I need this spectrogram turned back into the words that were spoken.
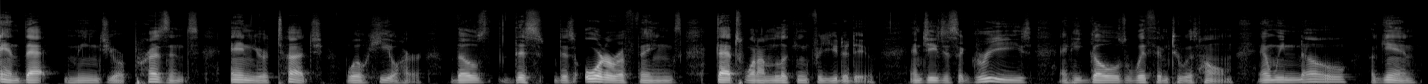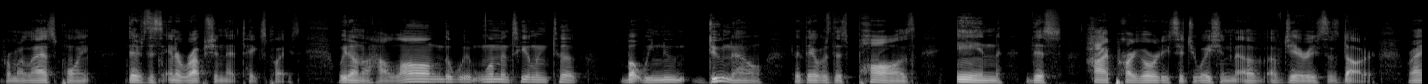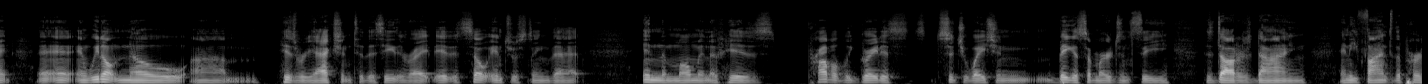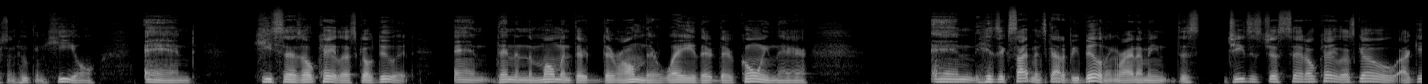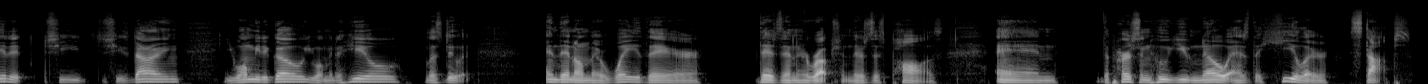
and that means your presence and your touch will heal her. Those this this order of things, that's what I'm looking for you to do. And Jesus agrees and he goes with him to his home. And we know again from our last point there's this interruption that takes place. We don't know how long the woman's healing took, but we knew, do know that there was this pause in this high priority situation of, of Jairus' daughter, right? And, and we don't know um, his reaction to this either, right? It is so interesting that in the moment of his probably greatest situation, biggest emergency, his daughter's dying, and he finds the person who can heal. And he says, "Okay, let's go do it." And then in the moment they're they're on their way, they're they're going there, and his excitement's got to be building, right? I mean, this Jesus just said, "Okay, let's go. I get it. She she's dying. You want me to go? You want me to heal? Let's do it." And then on their way there, there's an interruption. There's this pause, and the person who you know as the healer stops.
